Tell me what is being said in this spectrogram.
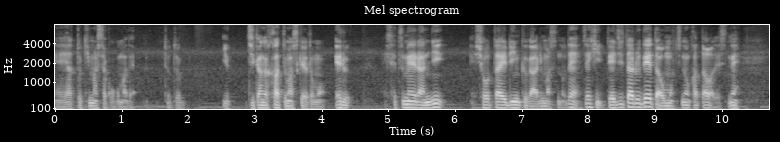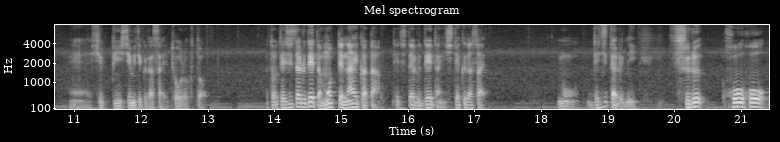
えー、やっと来ましたここまで。ちょっと時間がかかってますけれども L 説明欄に招待リンクがありますので是非デジタルデータをお持ちの方はですね、えー、出品してみてください。登録と。あとデジタルデータ持ってない方デジタルデータにしてください。もうデジタルにする方法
